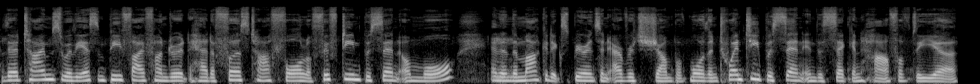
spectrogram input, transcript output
There are times where the S&P 500 had a first half fall of 15% or more and then the mm. market experienced an average jump of more than 20% in the second half of the year.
